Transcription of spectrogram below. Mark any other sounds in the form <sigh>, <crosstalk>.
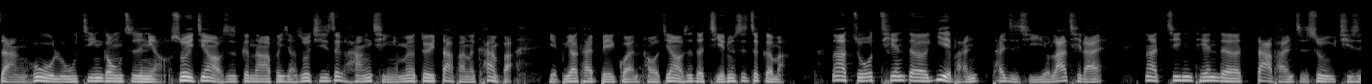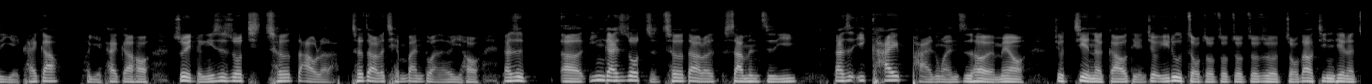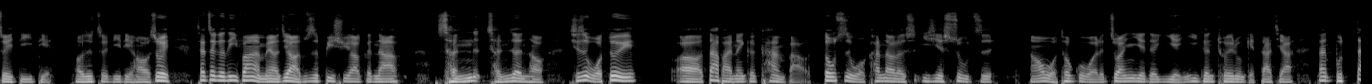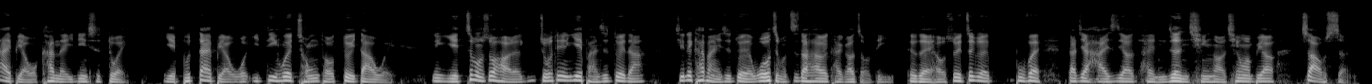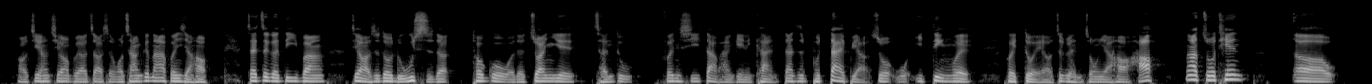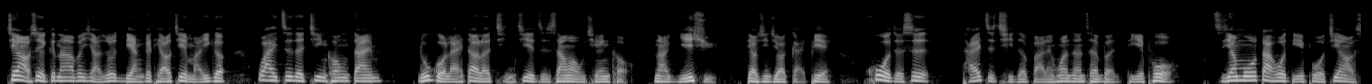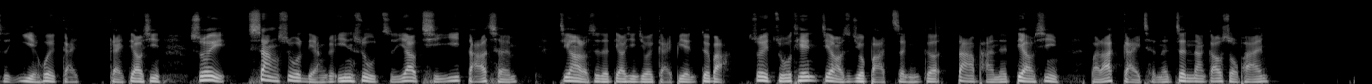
散户如惊弓之鸟，所以金老师跟大家分享说，其实这个行情有没有对于大盘的看法，也不要太悲观。好，金老师的结论是这个嘛？那昨天的夜盘台子期有拉起来，那今天的大盘指数其实也开高，也开高哈，所以等于是说车到了，车到了前半段而已哈。但是呃，应该是说只车到了三分之一，但是一开盘完之后有没有就见了高点，就一路走走走走走走走到今天的最低点。哦，是最低点哈，所以在这个地方有没有这样，就是必须要跟大家承承认哈。其实我对于呃大盘的一个看法，都是我看到的是一些数字，然后我透过我的专业的演绎跟推论给大家，但不代表我看的一定是对，也不代表我一定会从头对到尾。那也这么说好了，昨天的夜盘是对的，啊，今天开盘也是对的，我怎么知道它会开高走低，对不对？好，所以这个部分大家还是要很认清哈，千万不要造神。好，千万千万不要造神。我常跟大家分享哈，在这个地方，金老师都如实的透过我的专业程度分析大盘给你看，但是不代表说我一定会会对哦，这个很重要哈。好，那昨天呃，金老师也跟大家分享说两个条件嘛，一个外资的净空单如果来到了警戒值三万五千口，那也许调性就要改变，或者是台子期的法人换仓成本跌破，只要摸大或跌破，金老师也会改改调性，所以。上述两个因素，只要其一达成，金老师的调性就会改变，对吧？所以昨天金老师就把整个大盘的调性，把它改成了震荡高手盘。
